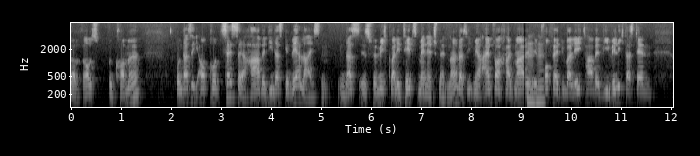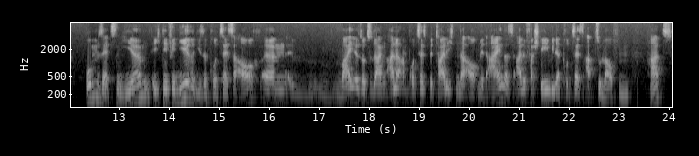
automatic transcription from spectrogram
rausbekomme und dass ich auch Prozesse habe, die das gewährleisten. Und das ist für mich Qualitätsmanagement, ne? dass ich mir einfach halt mal mhm. im Vorfeld überlegt habe, wie will ich das denn umsetzen hier. Ich definiere diese Prozesse auch, ähm, weihe sozusagen alle am Prozess Beteiligten da auch mit ein, dass alle verstehen, wie der Prozess abzulaufen hat.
